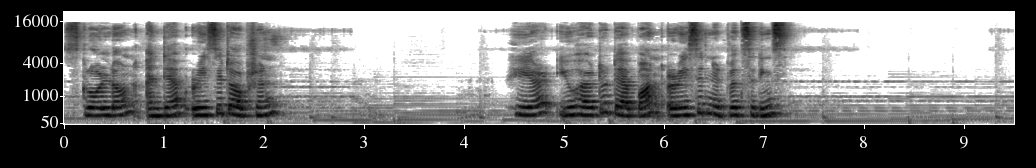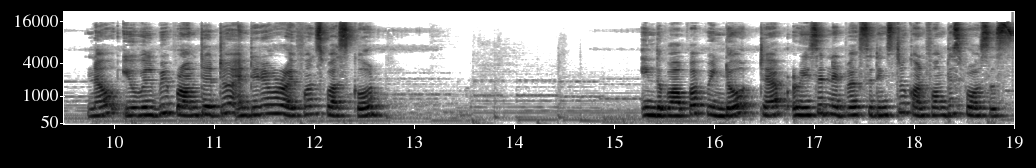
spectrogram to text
Scroll down and tap Reset option. Here, you have to tap on Reset Network Settings now you will be prompted to enter your iPhone's passcode. In the pop-up window, tap Reset Network Settings to confirm this process.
